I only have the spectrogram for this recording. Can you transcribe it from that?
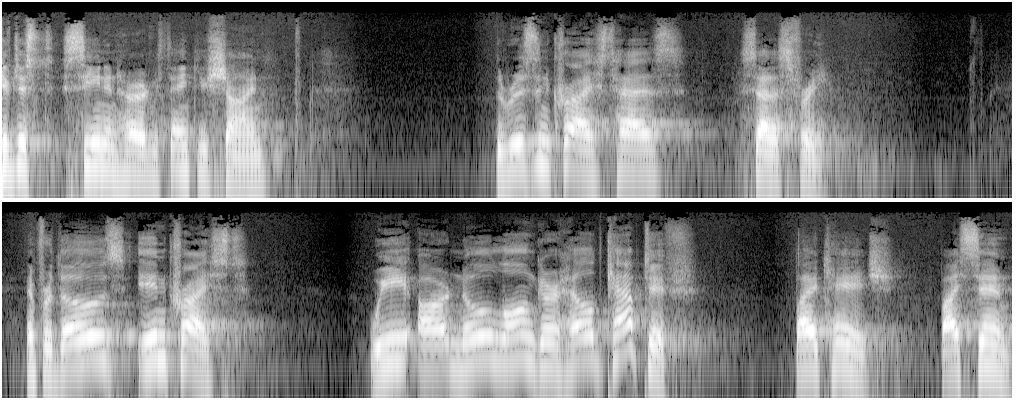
You've just seen and heard, we thank you, Shine. The risen Christ has set us free. And for those in Christ, we are no longer held captive by a cage, by sin.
